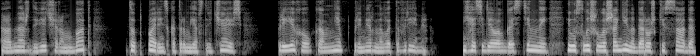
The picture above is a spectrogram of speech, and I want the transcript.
А однажды вечером Бат, тот парень, с которым я встречаюсь, приехал ко мне примерно в это время. Я сидела в гостиной и услышала шаги на дорожке сада.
